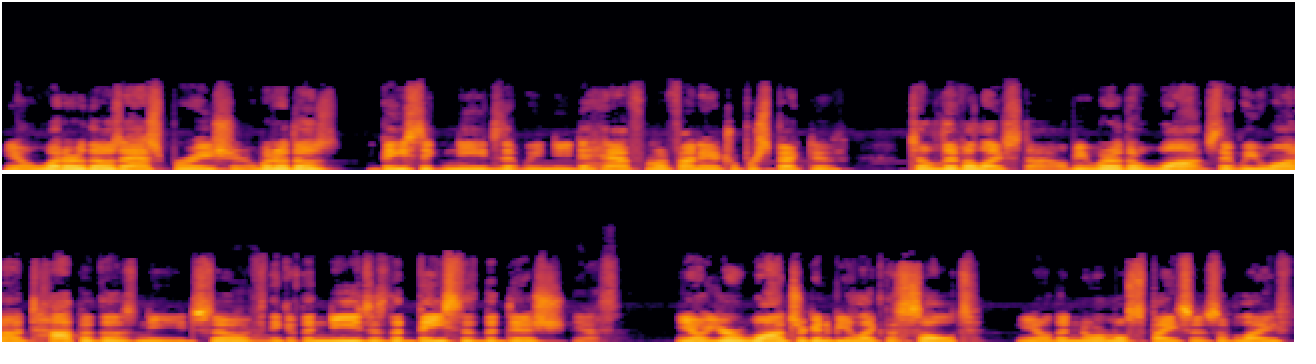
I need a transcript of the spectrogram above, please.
You know, what are those aspiration? What are those basic needs that we need to have from a financial perspective to live a lifestyle? I mean, what are the wants that we want on top of those needs? So if you mm-hmm. think of the needs as the base of the dish, Yes. you know your wants are going to be like the salt you know the normal spices of life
